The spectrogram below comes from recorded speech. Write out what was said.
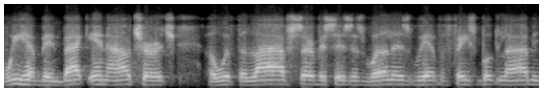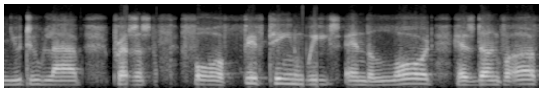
we have been back in our church uh, with the live services as well as we have a Facebook Live and YouTube Live presence for 15 weeks, and the Lord has done for us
